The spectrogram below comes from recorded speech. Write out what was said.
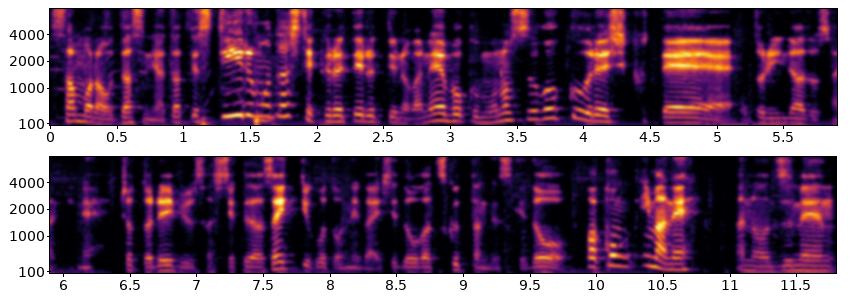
サモラを出すにあたってスティールも出してくれてるっていうのがね僕ものすごく嬉しくてトリニダードさんにねちょっとレビューさせてくださいっていうことをお願いして動画作ったんですけど、まあ、今今ねあの図面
